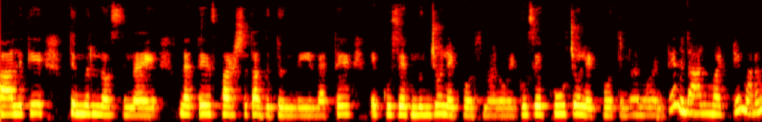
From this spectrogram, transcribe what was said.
కాలుకి తిమ్మిర్లు వస్తున్నాయి లేకపోతే స్పర్శ తగ్గుతుంది లేకపోతే ఎక్కువసేపు నుంచోలేకపోతున్నాను ఎక్కువసేపు కూర్చోలేకపోతున్నాను అంటే దాన్ని బట్టి మనం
